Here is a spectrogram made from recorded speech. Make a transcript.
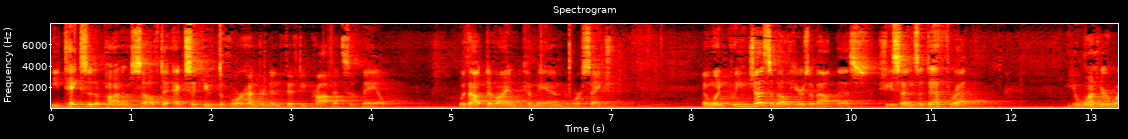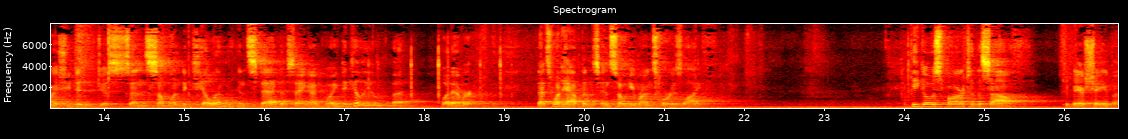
he takes it upon himself to execute the 450 prophets of Baal without divine command or sanction. And when Queen Jezebel hears about this, she sends a death threat. You wonder why she didn't just send someone to kill him instead of saying, I'm going to kill you, but whatever. That's what happens, and so he runs for his life. He goes far to the south, to Beersheba.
